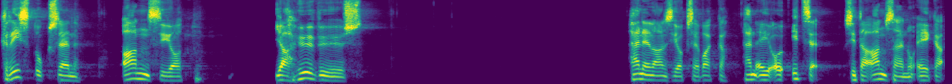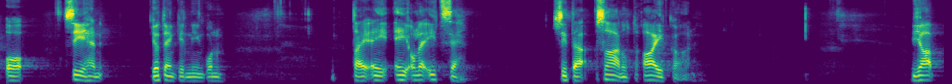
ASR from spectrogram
Kristuksen ansiot ja hyvyys hänen ansiokseen, vaikka hän ei ole itse sitä ansainnut eikä ole siihen jotenkin niin kuin, tai ei, ei ole itse sitä saanut aikaan. Ja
